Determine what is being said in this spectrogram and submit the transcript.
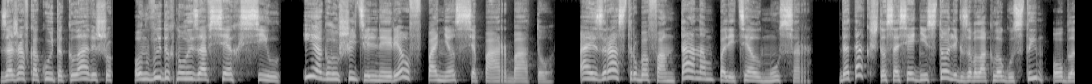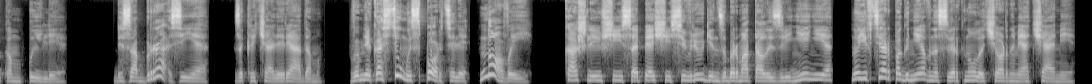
зажав какую-то клавишу, он выдохнул изо всех сил, и оглушительный рев понесся по Арбату а из раструба фонтаном полетел мусор. Да так, что соседний столик заволокло густым облаком пыли. «Безобразие!» — закричали рядом. «Вы мне костюм испортили! Новый!» Кашляющий и сопящий Севрюгин забормотал извинения, но Евтерпа гневно сверкнула черными очами.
